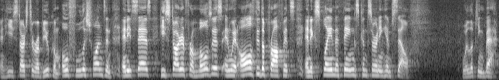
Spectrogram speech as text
And he starts to rebuke them, oh, foolish ones. And, and he says he started from Moses and went all through the prophets and explained the things concerning himself. We're looking back.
